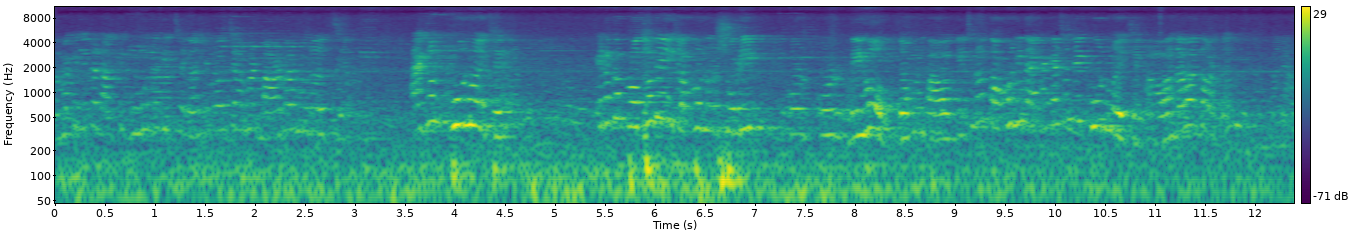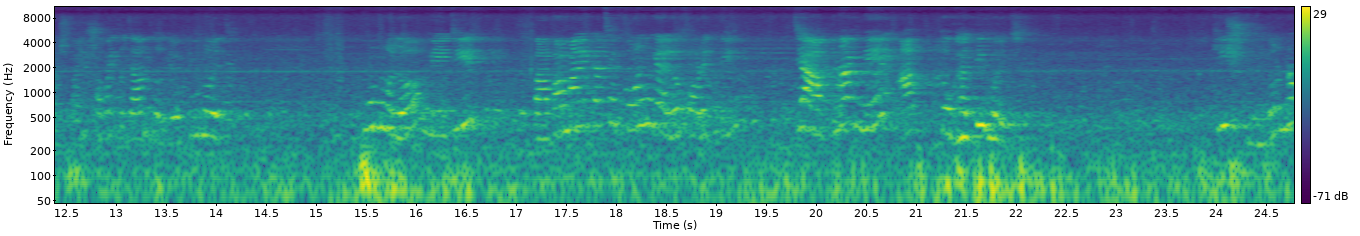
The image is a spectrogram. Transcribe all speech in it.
আমাকে যেটা রাতে ঘুমোতে দিচ্ছে না সেটা হচ্ছে আমার বারবার মনে হচ্ছে একজন খুন হয়েছে এটা তো প্রথমেই যখন ওর শরীর ওর ওর দেহ যখন পাওয়া গিয়েছিল তখনই দেখা গেছে যে খুন হয়েছে পাওয়া যাওয়া দরকার নেই। মানে আশপাশে সবাই তো জানতো যে ও খুন হয়েছে খুন হলো মেয়েটির বাবা মায়ের কাছে ফোন গেল পরের দিন যে আপনার মেয়ে আত্মঘাতী হয়েছে কি সুন্দর না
